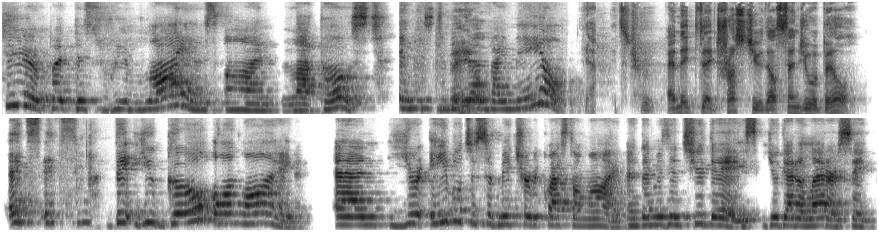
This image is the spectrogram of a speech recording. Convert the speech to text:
too, but this reliance on La Poste, it needs to be done by mail. Yeah, it's true. And they, they trust you. They'll send you a bill. It's it's that you go online and you're able to submit your request online, and then within two days you get a letter saying,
